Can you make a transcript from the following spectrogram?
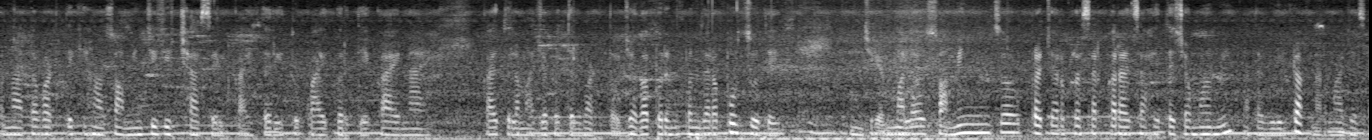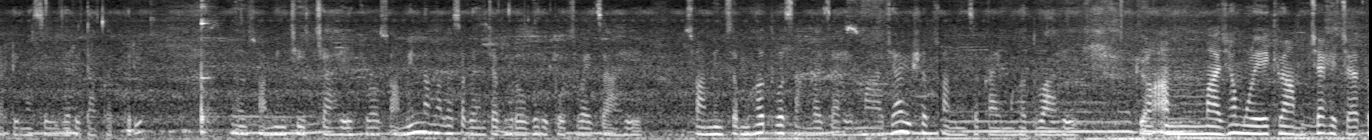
पण आता वाटते की हां स्वामींचीच इच्छा असेल काहीतरी. तू काय करते काय नाही? काय तुला माझ्याबद्दल वाटतं? जगापर्यंत पण जरा पोचू दे. म्हणजे मला स्वामींचं प्रचार प्रसार करायचा आहे त्याच्यामुळे मी आता व्हिडिओ टाकणार. माझ्यासाठी नसेल जरी टाकत तरी. स्वामींची इच्छा आहे किंवा स्वामींना मला सगळ्यांच्या घरोघरी पोचवायचं आहे स्वामींचं महत्त्व सांगायचं आहे माझ्या आयुष्यात स्वामींचं काय महत्त्व आहे? किंवा आम माझ्यामुळे किंवा आमच्या ह्याच्यात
